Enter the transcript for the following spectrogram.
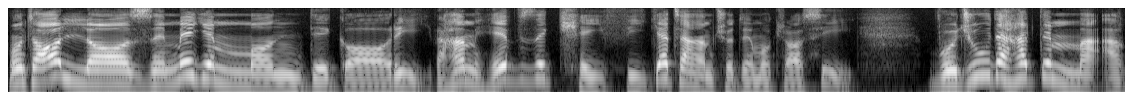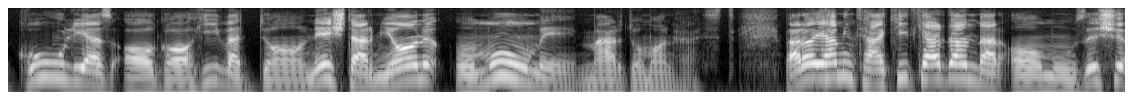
منتها لازمه ماندگاری و هم حفظ کیفیت همچو دموکراسی وجود حد معقولی از آگاهی و دانش در میان عموم مردمان هست. برای همین تاکید کردن بر آموزش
